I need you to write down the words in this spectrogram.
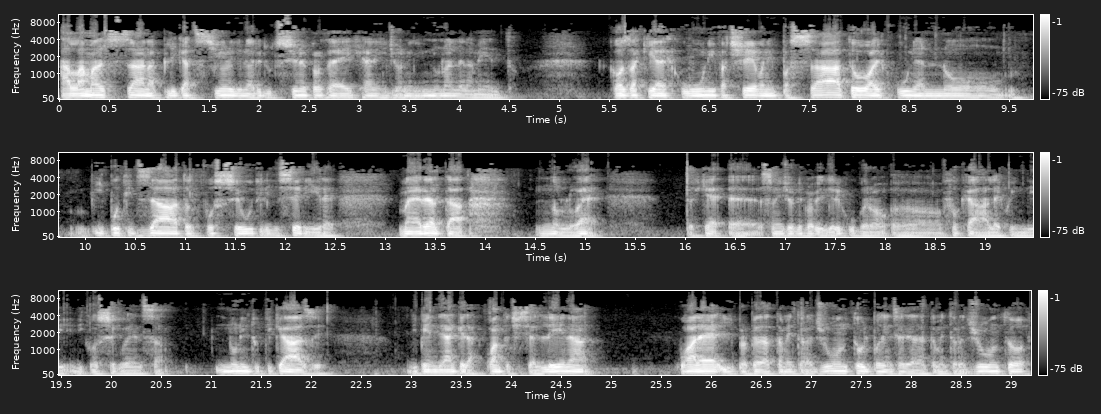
alla malsana applicazione di una riduzione proteica nei giorni di non allenamento, cosa che alcuni facevano in passato, alcuni hanno ipotizzato che fosse utile inserire, ma in realtà non lo è, perché eh, sono i giorni proprio di recupero eh, focale, quindi di conseguenza non in tutti i casi, dipende anche da quanto ci si allena, qual è il proprio adattamento raggiunto, il potenziale di adattamento raggiunto,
